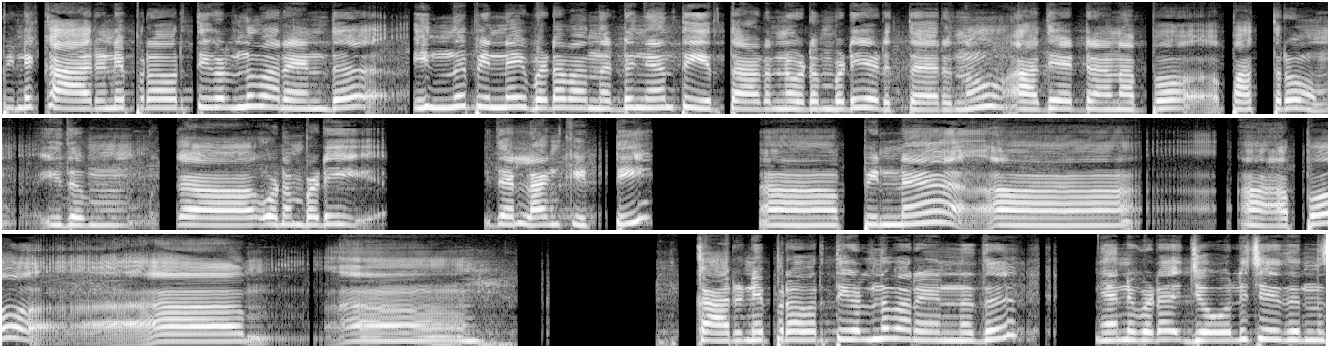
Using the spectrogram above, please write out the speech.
പിന്നെ കാരുണ്യപ്രവർത്തികൾ എന്ന് പറയുന്നത് ഇന്ന് പിന്നെ ഇവിടെ വന്നിട്ട് ഞാൻ തീർത്ഥാടന ഉടമ്പടി എടുത്തായിരുന്നു. ആദ്യമായിട്ടാണ് അപ്പോൾ പത്രവും ഇതും ഉടമ്പടി ഇതെല്ലാം കിട്ടി. പിന്നെ അപ്പോൾ കാരുണ്യപ്രവർത്തികൾ എന്ന് പറയുന്നത് ഞാനിവിടെ ജോലി ചെയ്തിരുന്ന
